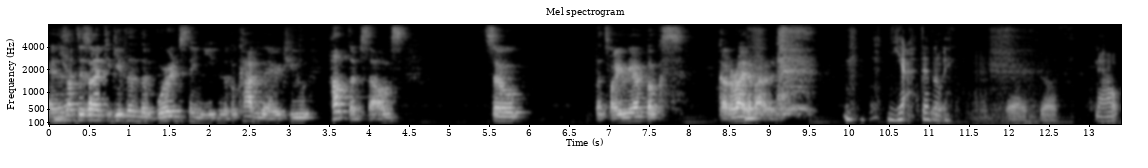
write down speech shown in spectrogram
and it's Yeah. not designed to give them the words they need and the vocabulary to help themselves so that's why we have books. Gotta write about it. Yeah, definitely. Yes, yes. Now,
